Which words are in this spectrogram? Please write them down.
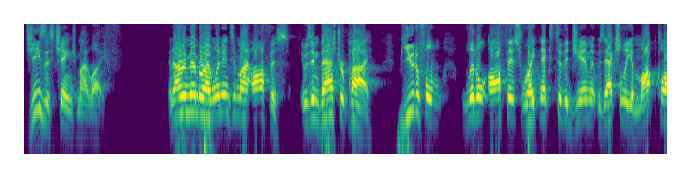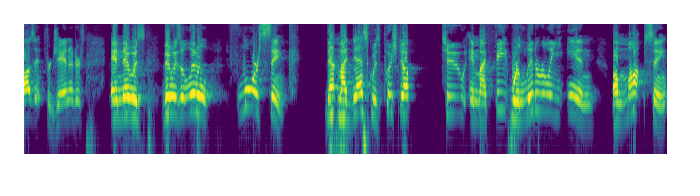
Jesus changed my life. And I remember I went into my office. It was in Bastrop. Beautiful little office right next to the gym. It was actually a mop closet for janitors. And there was, there was a little floor sink that my desk was pushed up to and my feet were literally in a mop sink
